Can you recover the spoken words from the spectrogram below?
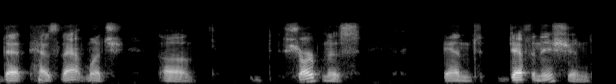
that has that much uh, sharpness and definition,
